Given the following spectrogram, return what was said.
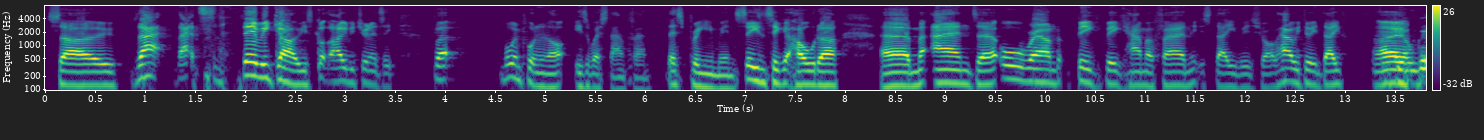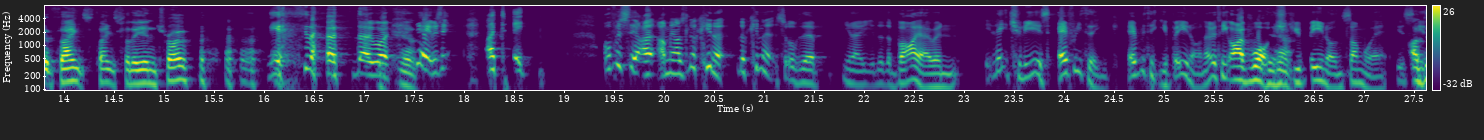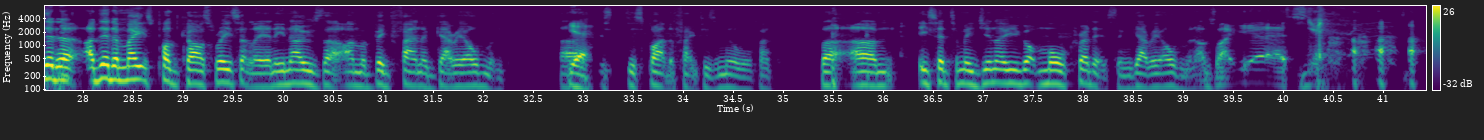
So that that's there we go. He's got the Holy Trinity. But more important than not, he's a West Ham fan. Let's bring him in. Season ticket holder um, and uh, all round big, big Hammer fan. It's David Schaal. How are you doing, Dave? Hey, I'm good. Thanks. Thanks for the intro. yeah, no, no worries. Yeah. Yeah. it was. I, it, obviously, I, I mean, I was looking at looking at sort of the you know the, the bio, and it literally is everything, everything you've been on, everything I've watched, Yeah. you've been on somewhere. It's, I it's did a I did a mate's podcast recently, and he knows that I'm a big fan of Gary Oldman. Uh, Yeah. des- despite the fact he's a Millwall fan. But um, he said to me, "Do you know you got more credits than Gary Oldman?" I was like, "Yes." Yeah.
